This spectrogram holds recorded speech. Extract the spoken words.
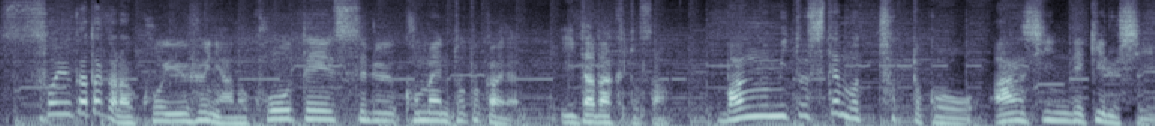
そういう方からこういうふうにあの肯定するコメントとかいただくとさ番組としてもちょっとこう安心できるし、ね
